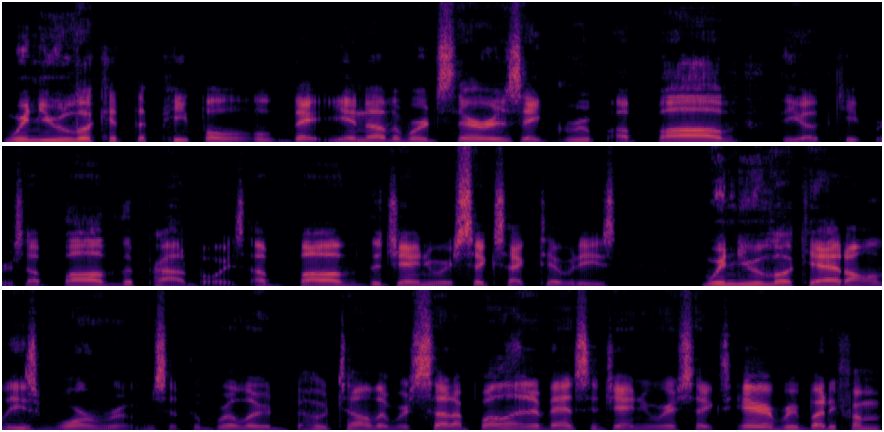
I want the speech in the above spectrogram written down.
When you look at the people, they, in other words, there is a group above the Oath Keepers, above the Proud Boys, above the January 6th activities. When you look at all these war rooms at the Willard Hotel that were set up well in advance of January 6th, everybody from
